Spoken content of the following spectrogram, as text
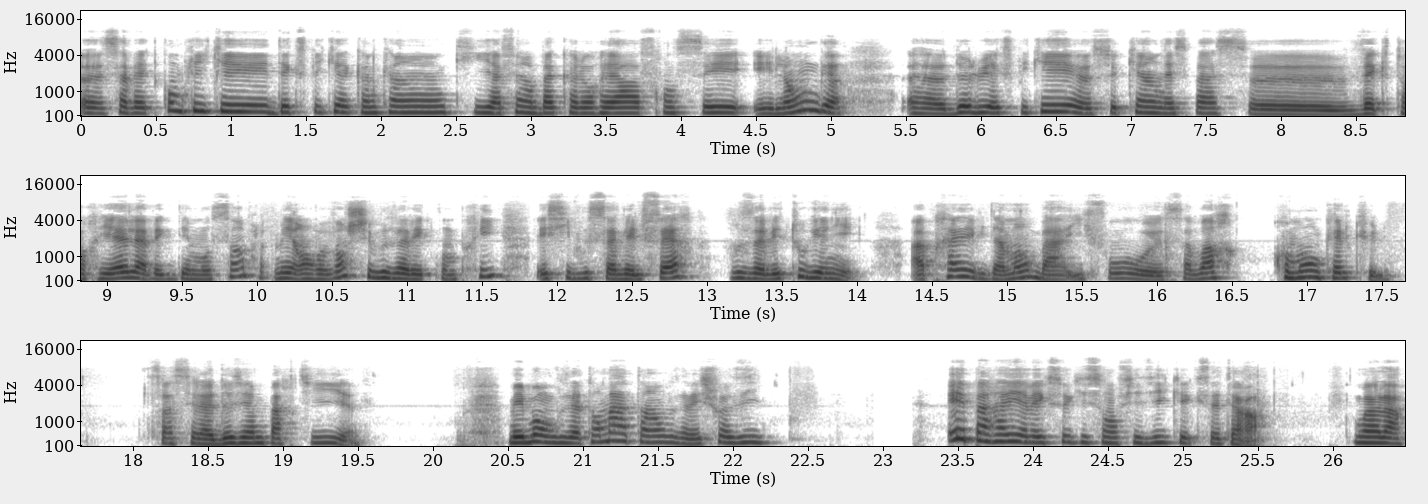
euh, ça va être compliqué d'expliquer à quelqu'un qui a fait un baccalauréat français et langue, euh, de lui expliquer euh, ce qu'est un espace euh, vectoriel avec des mots simples. Mais en revanche, si vous avez compris et si vous savez le faire, vous avez tout gagné. Après, évidemment, bah, il faut savoir comment on calcule. Ça, c'est la deuxième partie. Mais bon, vous êtes en maths, hein, vous avez choisi. Et pareil avec ceux qui sont en physique, etc. Voilà.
